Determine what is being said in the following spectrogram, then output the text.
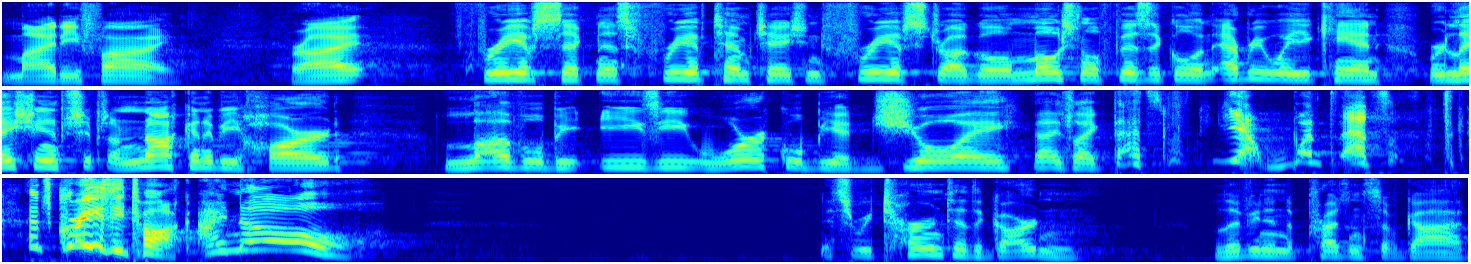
mighty fine, right? Free of sickness, free of temptation, free of struggle, emotional, physical, in every way you can. Relationships are not going to be hard. Love will be easy. Work will be a joy. He's like, that's yeah, what that's that's crazy talk. I know. It's a return to the garden, living in the presence of God,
